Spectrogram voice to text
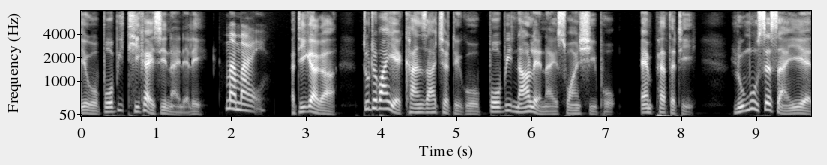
ရေးကိုပိုပြီးထိခိုက်စေနိုင်တယ်လေမှန်ပါတယ်အဓိကကသူတစ်ပါးရဲ့ခံစားချက်တွေကိုပိုပြီးနားလည်နိုင်စွမ်းရှိဖို့ empathy လူမှုဆက်ဆံရေးရဲ့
